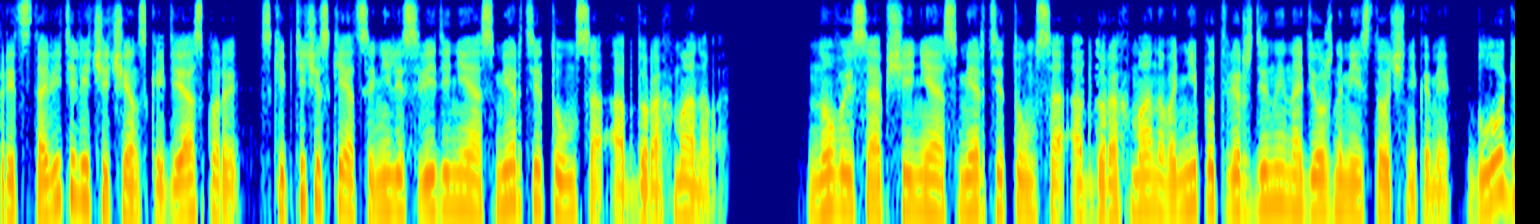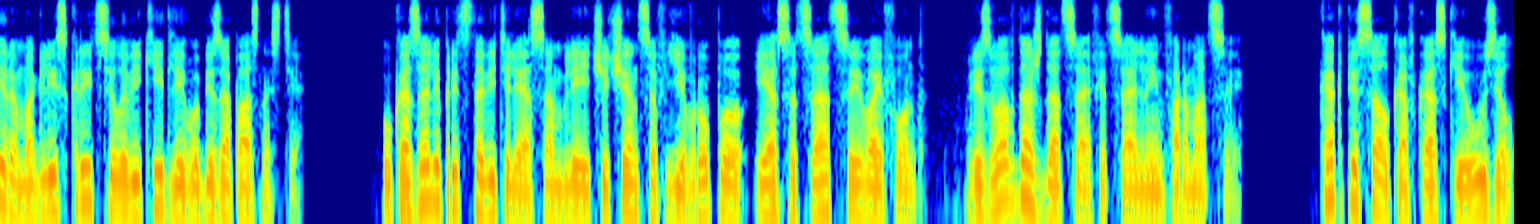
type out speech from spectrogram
Представители чеченской диаспоры скептически оценили сведения о смерти Тумса Абдурахманова. Новые сообщения о смерти Тумса Абдурахманова не подтверждены надежными источниками, блогера могли скрыть силовики для его безопасности. Указали представители Ассамблеи чеченцев Европы и Ассоциации Вайфонд, призвав дождаться официальной информации. Как писал Кавказский узел,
